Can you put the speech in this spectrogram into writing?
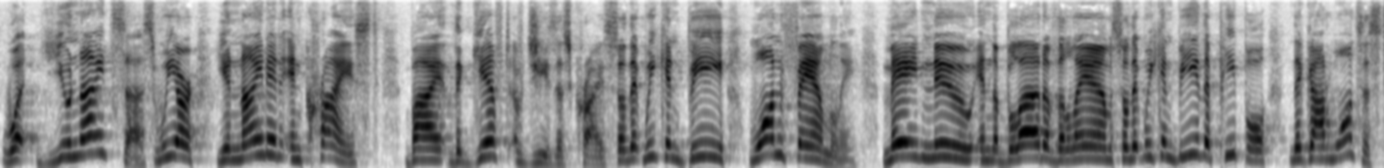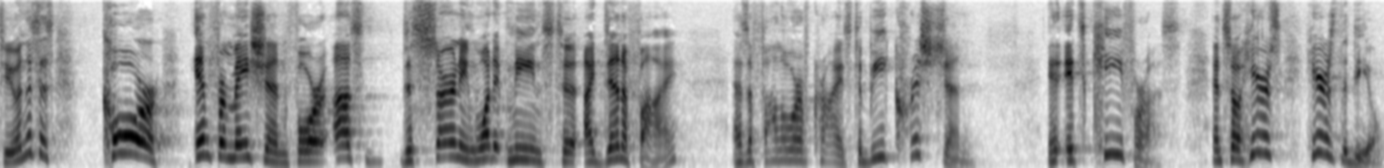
what unites us. We are united in Christ by the gift of Jesus Christ so that we can be one family, made new in the blood of the Lamb, so that we can be the people that God wants us to. And this is core information for us discerning what it means to identify as a follower of Christ, to be Christian. It's key for us. And so here's, here's the deal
